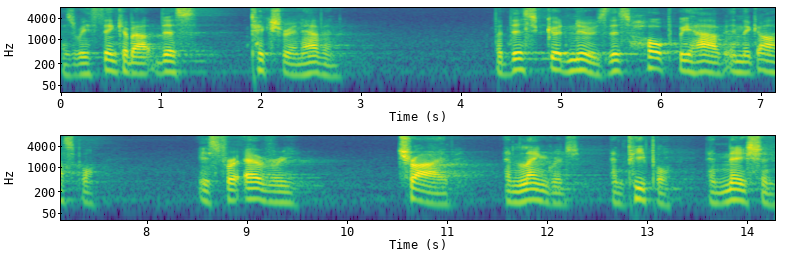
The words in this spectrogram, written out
as we think about this picture in heaven. But this good news, this hope we have in the gospel, is for every tribe and language and people and nation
